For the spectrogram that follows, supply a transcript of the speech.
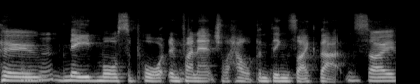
who mm-hmm. need more support and financial help and things like that. And so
